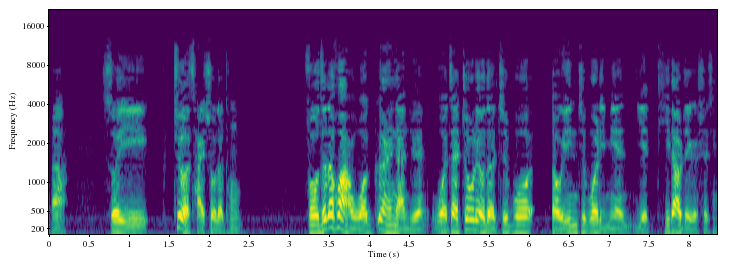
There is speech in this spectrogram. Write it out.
啊，所以这才说得通。否则的话，我个人感觉，我在周六的直播抖音直播里面也提到这个事情，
